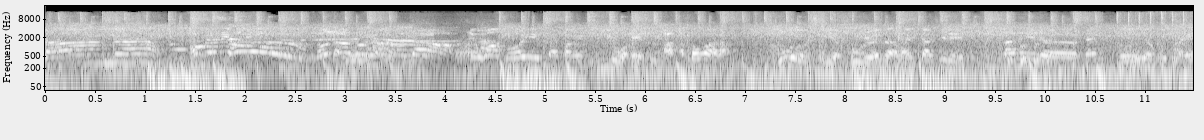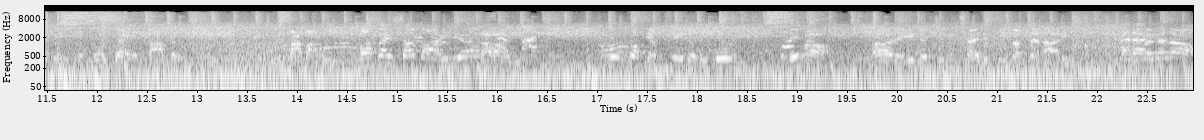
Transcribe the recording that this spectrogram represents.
羊啊！好美丽哦！老大，老大，老大！哎，我可以在旁边提我，哎，啊啊，懂啊啦。古尔奇啊，古人啊，来下去的，咱那个咱都有会在的，都在沙等沙巴鱼，马赛沙巴鱼啊！沙巴鱼。我挂点这个胡锅鱼，哎，好，它的一个精彩的地方在哪里？在哪里有没有看到？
